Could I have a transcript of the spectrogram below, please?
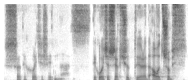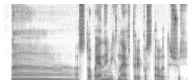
Що ти хочеш від нас? Ти хочеш F4. да? А от щоб. А, стоп, а я не міг на F3 поставити щось.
